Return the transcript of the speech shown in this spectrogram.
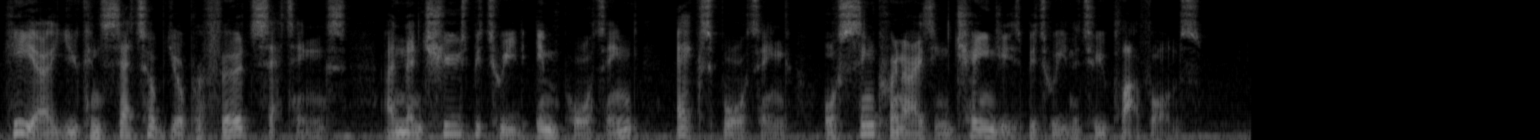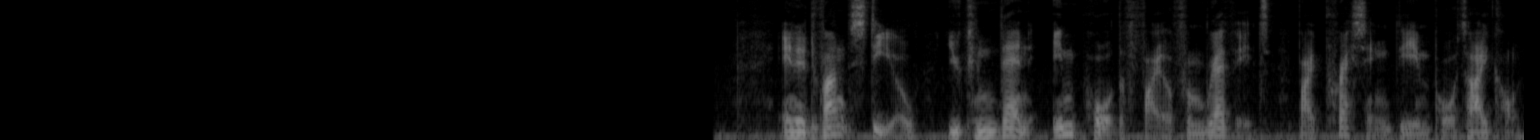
Here you can set up your preferred settings and then choose between importing, exporting or synchronizing changes between the two platforms. In Advance Steel, you can then import the file from Revit by pressing the import icon.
